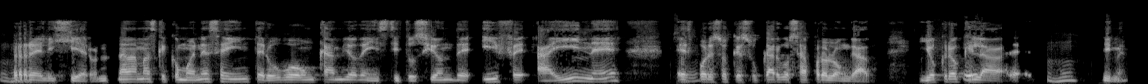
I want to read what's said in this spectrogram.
-huh. reeligieron. Nada más que como en ese inter hubo un cambio de institución de IFE a INE, Sí. Es por eso que su cargo se ha prolongado. Yo creo que eh, la. Uh -huh. Dime.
